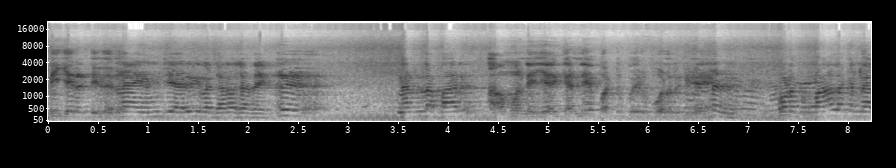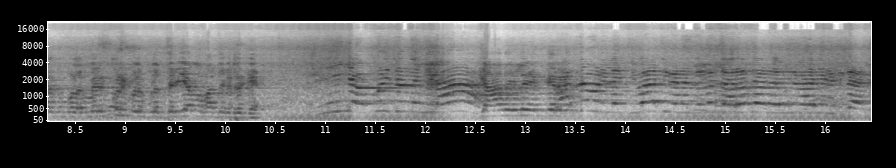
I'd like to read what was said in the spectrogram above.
நீங்க ரெண்டு பேரும். நான் எம்ஜிஆர் இவன் சரோசாதை அஹ், நல்லா பாரு. ஆமாண்ணே என் கண்ணே பட்டு போயிரு போல இருக்கு? உனக்கு மாலை கண்ணா இருக்கும் போல மெருக்குரி குழப்புல தெரியாம பாத்துக்கிட்டு இருக்கேன்? காலையில எங்க ரெண்டு- வந்தவழியில சிவாஜி கணேசனும் சரோஜா தேவி மாதிரி இருக்கிறாங்க.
